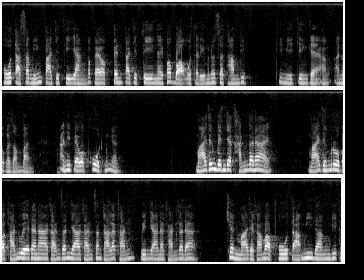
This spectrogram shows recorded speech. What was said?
ภูตัดสมิงปาจิตติยังก็แปลว่าเป็นปาจิตตีในพ่อบอกอุตริมนุสธรรมที่ที่มีจริงแก่อนุกสัมบัน อันนี้แปลว่าพูดเหมือนกัน หมายถึงเบญจขันธ์ก็ได้ หมายถึงรูปขันธ์เวทนาขันธ์สัญญาขันธ์สังขารขันธ์วิญญาณขันธ์ก็ได้ เช่นมาจากคาว่าภูตามีดังพิก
